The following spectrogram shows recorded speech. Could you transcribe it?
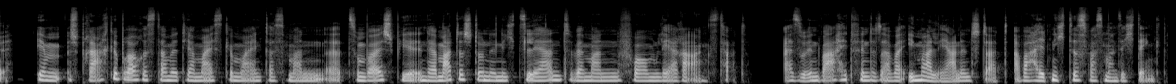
Im Sprachgebrauch ist damit ja meist gemeint, dass man äh, zum Beispiel in der Mathestunde nichts lernt, wenn man vom Lehrer Angst hat. Also in Wahrheit findet aber immer Lernen statt, aber halt nicht das, was man sich denkt.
